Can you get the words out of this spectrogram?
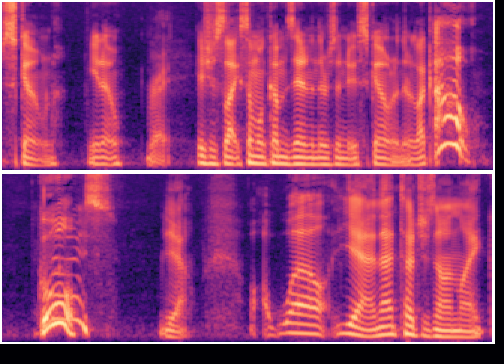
scone, you know? Right. It's just like someone comes in and there's a new scone and they're like, "Oh, cool." Nice. Yeah. Well, yeah, and that touches on like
